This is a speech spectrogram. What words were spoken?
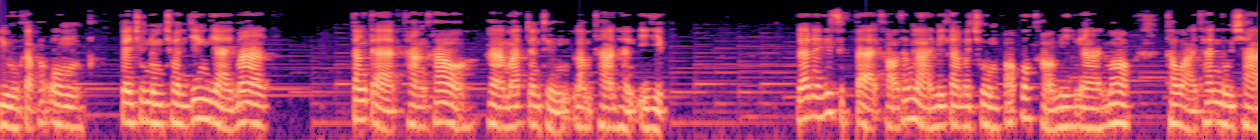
อยู่กับพระองค์ เป็นชุมนุมชนยิ่งใหญ่มาก ตั้งแต่ทางเข้าฮามัดจนถึงลำธารแห่งอียิปต์และในที่ 18 เขาทั้งหลายมีการประชุมเพราะพวกเขามีงานมอบถวายท่านบูชา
